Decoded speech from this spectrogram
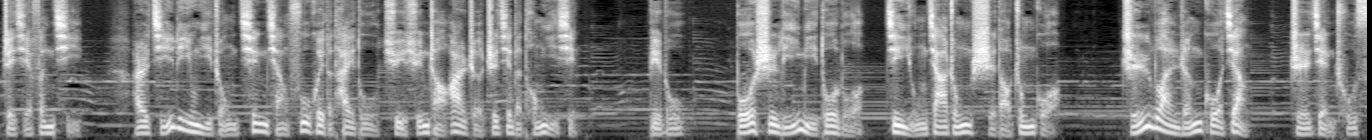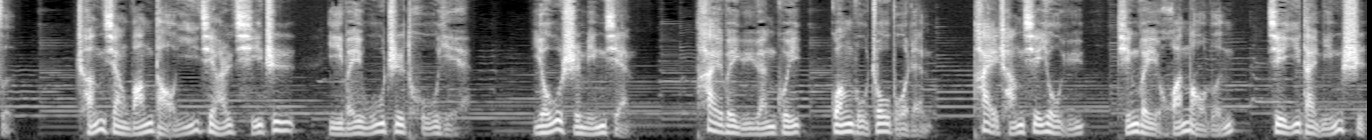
这些分歧。而极力用一种牵强附会的态度去寻找二者之间的同一性，比如博士黎密多罗进永嘉中使到中国，执乱仍过将，只见出寺，丞相王导一见而奇之，以为无之徒也。由是明显，太尉宇元圭，光禄周伯人，太常谢幼余，廷尉桓茂伦，皆一代名士，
